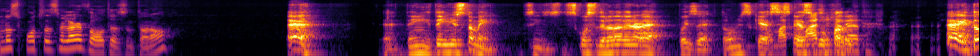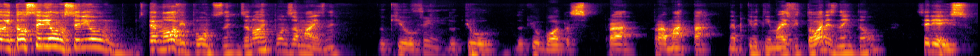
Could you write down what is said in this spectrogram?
os pontos das melhores voltas, então não? É, é tem, tem isso também. Sim, desconsiderando a melhor. É, pois é. Então esquece, esquece o que eu falei. É, então, então seriam, seriam 19 pontos, né? 19 pontos a mais, né? Do que o, do que o, do que o Bottas para matar, né? Porque ele tem mais vitórias, né? Então seria isso.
